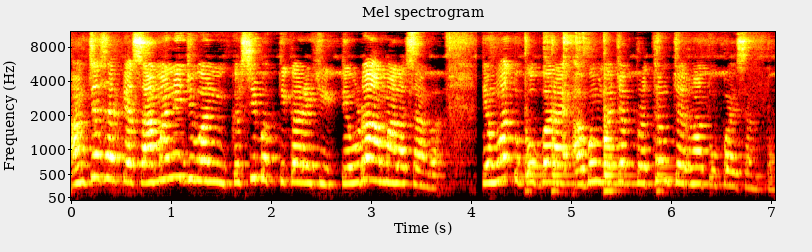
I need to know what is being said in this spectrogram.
आमच्यासारख्या सामान्य जीवांनी कशी भक्ती करायची तेवढं आम्हाला सांगा. तेव्हा तुकोबाराय अभंगाच्या प्रथम चरणात उपाय सांगतात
